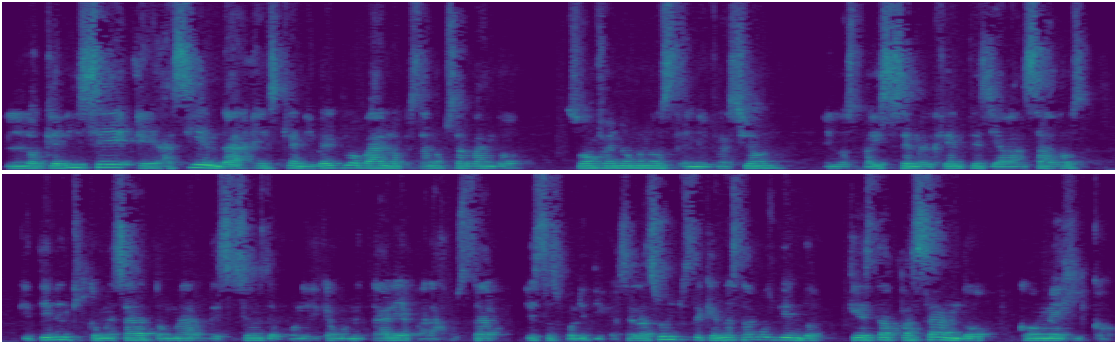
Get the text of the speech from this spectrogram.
Lo que dice eh, Hacienda es que a nivel global lo que están observando son fenómenos en inflación en los países emergentes y avanzados que tienen que comenzar a tomar decisiones de política monetaria para ajustar estas políticas. El asunto es de que no estamos viendo qué está pasando con México.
